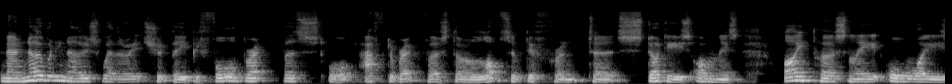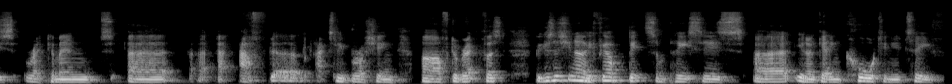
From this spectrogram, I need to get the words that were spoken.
Now, nobody knows whether it should be before breakfast or after breakfast. There are lots of different uh, studies on this. I personally always recommend uh, after actually brushing after breakfast because, as you know, if you have bits and pieces, uh, you know, getting caught in your teeth,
